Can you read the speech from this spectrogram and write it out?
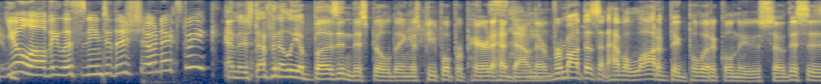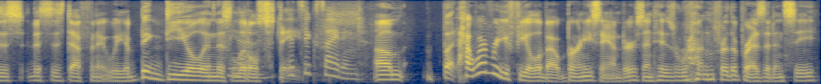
you'll all be listening to this show next week. And there's definitely a buzz in this building as people prepare to head down there. Vermont doesn't have a lot of big political news, so this is this is definitely a big deal in this yeah, little state. It's exciting. Um, but however you feel about Bernie Sanders and his run for the presidency,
